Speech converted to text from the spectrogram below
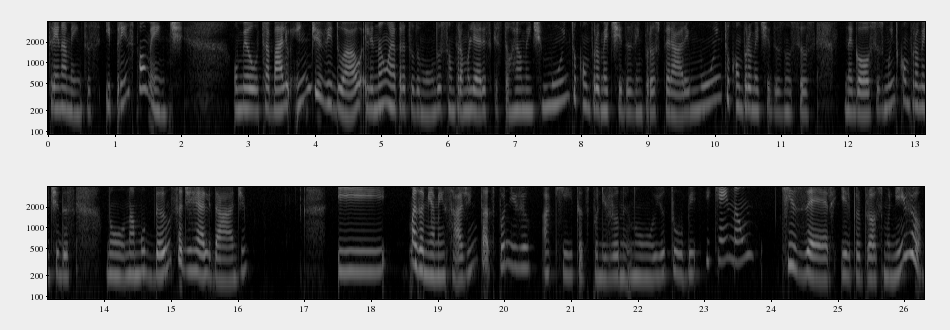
treinamentos e principalmente o meu trabalho individual, ele não é para todo mundo, são para mulheres que estão realmente muito comprometidas em prosperar e muito comprometidas nos seus negócios, muito comprometidas no, na mudança de realidade. E mas a minha mensagem está disponível aqui, está disponível no YouTube. E quem não quiser ir para o próximo nível,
